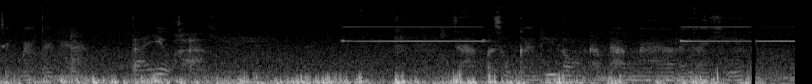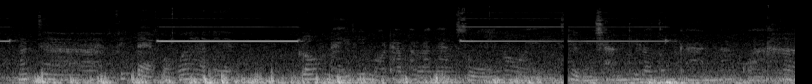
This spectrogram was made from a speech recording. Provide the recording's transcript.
เจ็บมากไปไหมคะ ได้อยู่ค่ะ จากประสบการณ์ที่ลองทำทำมาหลายๆเคส มักจะฟีดแบ็กบอกว่าเออรอบไหนที่หมอทำพลังงานสูงหน่อย ถึงชั้นที่ เราต้องการมากกว่าค่ะ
